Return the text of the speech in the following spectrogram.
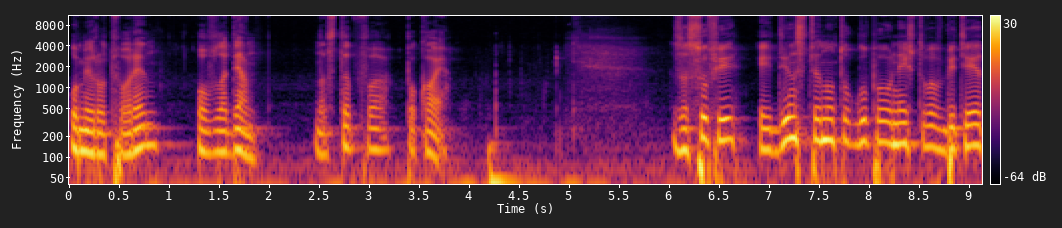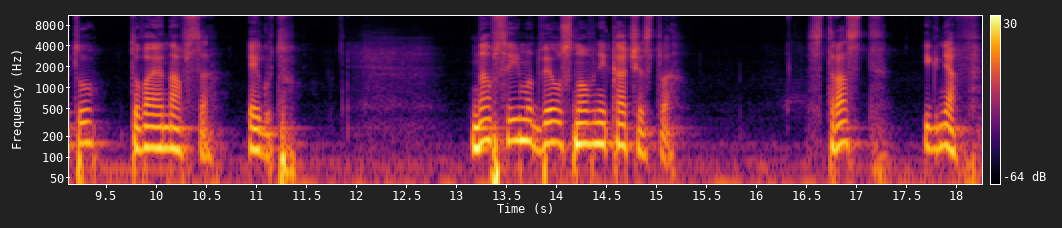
умиротворен, овладян. Настъпва покоя. За Суфи единственото глупаво нещо в битието това е навса, егото. Навса има две основни качества – страст и гняв.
